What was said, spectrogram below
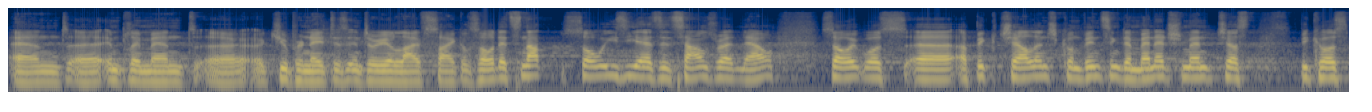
and uh, implement uh, Kubernetes into your lifecycle. So that's not so easy as it sounds right now. So it was uh, a big challenge convincing the management just because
